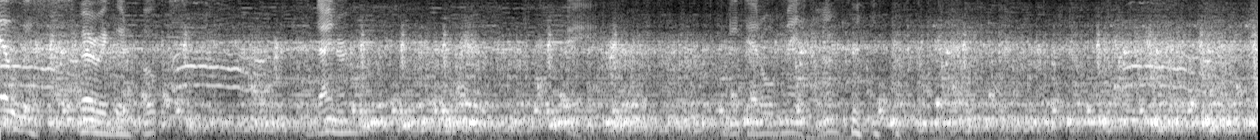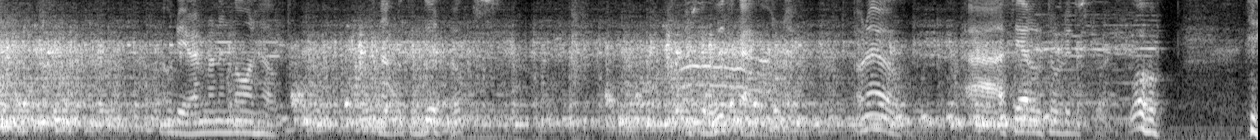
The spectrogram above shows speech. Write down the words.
Elvis. Very good, folks. The diner. Oh dear, I'm running low on health. It's not looking good, folks. Especially with this guy going there. Oh no. Ah, Seattle totally destroyed. Whoa.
